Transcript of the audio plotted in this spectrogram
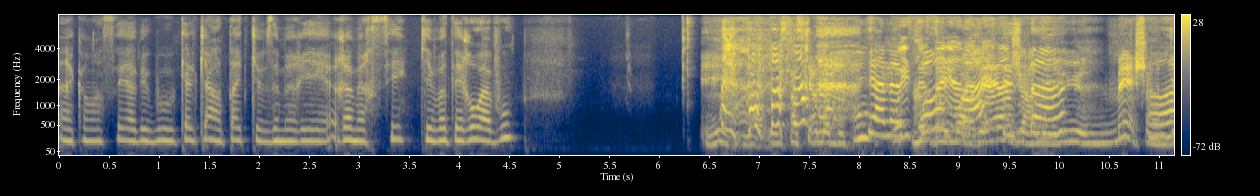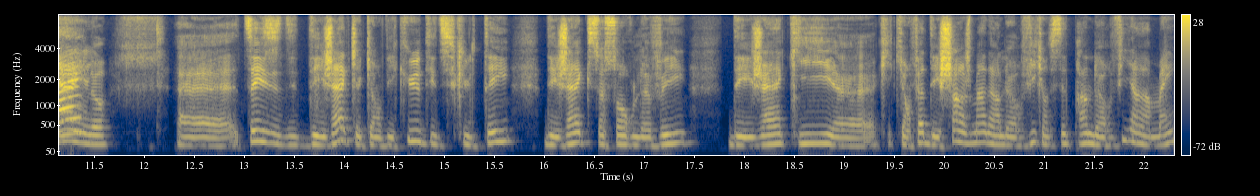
À commencer, avez-vous quelqu'un en tête que vous aimeriez remercier, qui est votre héros à vous? Et parce qu'il y en a beaucoup. Il y en a Oui, J'en ça. ai eu une méchante Ouais. gang, là. Euh, tu sais, des, gens qui, qui ont vécu des difficultés, des gens qui se sont relevés, des gens qui, euh, qui, qui ont fait des changements dans leur vie, qui ont décidé de prendre leur vie en main.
